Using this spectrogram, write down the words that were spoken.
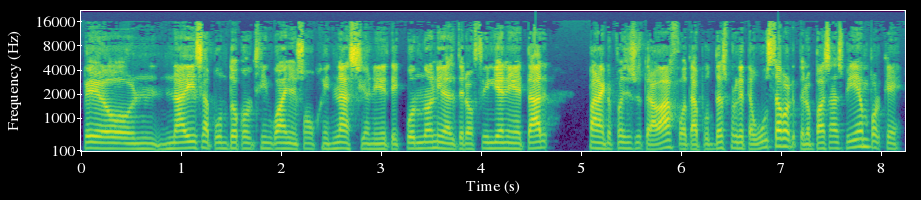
pero nadie se apuntó con cinco años a un gimnasio, ni de taekwondo, ni de alterofilia, ni de tal, para que fuese su trabajo. Te apuntas porque te gusta, porque te lo pasas bien, porque...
